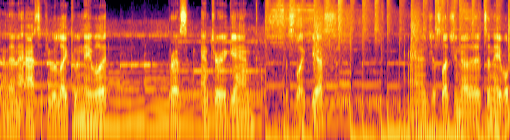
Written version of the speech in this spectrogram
And then it asks if you would like to enable it. Press enter again to select yes. And it just lets you know that it's enabled.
